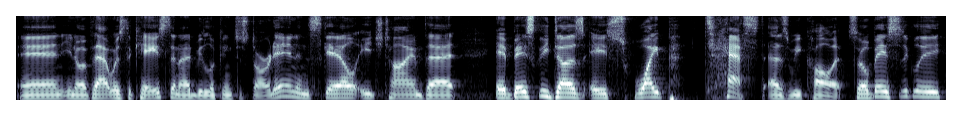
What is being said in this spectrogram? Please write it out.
And, you know, if that was the case, then I'd be looking to start in and scale each time that it basically does a swipe test, as we call it. So basically,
